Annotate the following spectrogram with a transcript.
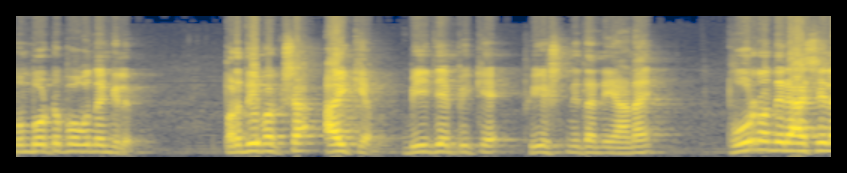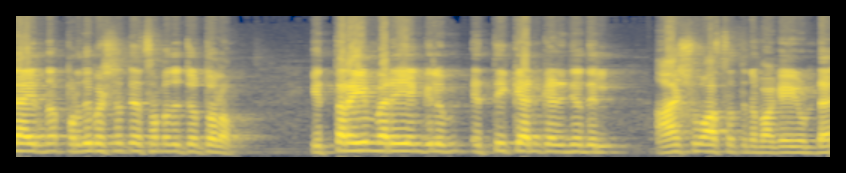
മുമ്പോട്ട് പോകുന്നെങ്കിലും പ്രതിപക്ഷ ഐക്യം ബി ജെ പിക്ക് ഭീഷണി തന്നെയാണ്. പൂർണ നിരാശയിലായിരുന്ന പ്രതിപക്ഷത്തെ സംബന്ധിച്ചിടത്തോളം ഇത്രയും വരെയെങ്കിലും എത്തിക്കാൻ കഴിഞ്ഞതിൽ ആശ്വാസത്തിന് വകയുണ്ട്.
